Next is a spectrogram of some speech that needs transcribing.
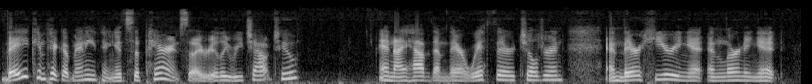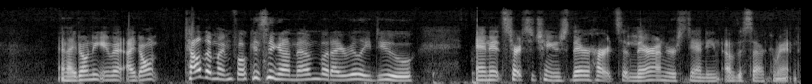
They can pick up anything. It's the parents that I really reach out to and I have them there with their children and they're hearing it and learning it and I don't even I don't tell them I'm focusing on them, but I really do. And it starts to change their hearts and their understanding of the sacrament.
